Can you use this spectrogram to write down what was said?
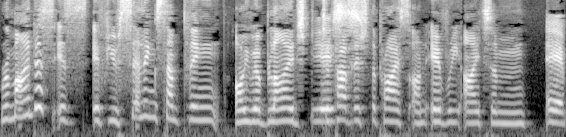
Remind us is if you're selling something, are you obliged Yes. to publish the price on every item? Eh,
